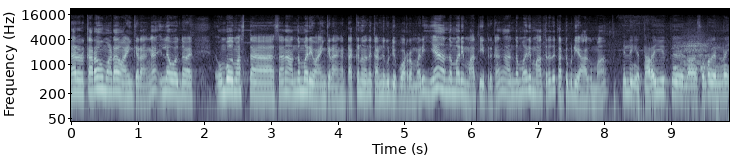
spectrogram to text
வேற ஒரு கறவை மாடாக வாங்கிக்கிறாங்க. இல்லை ஒரு ஒம்பது மாதத்த சனை அந்த மாதிரி வாங்கிக்கிறாங்க. டக்குன்னு வந்து கண்ணுக்குட்டி போடுற மாதிரி ஏன் அந்த மாதிரி மாற்றிட்டு இருக்காங்க? அந்த மாதிரி மாற்றுறது கட்டுப்படி ஆகுமா? இல்லைங்க தலையீத்து நான் சொல்கிறது என்ன?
